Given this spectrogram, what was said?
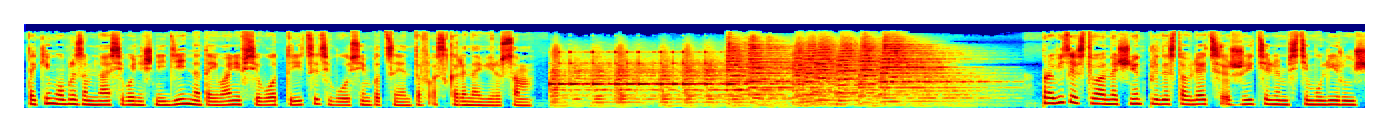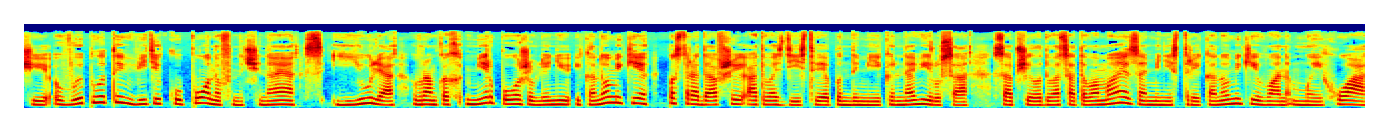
Таким образом, на сегодняшний день на Тайване всего 38 пациентов с коронавирусом. Правительство начнет предоставлять жителям стимулирующие выплаты в виде купонов, начиная с июля в рамках мер по оживлению экономики, пострадавшей от воздействия пандемии коронавируса, сообщила 20 мая замминистра экономики Ван Мэйхуа.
